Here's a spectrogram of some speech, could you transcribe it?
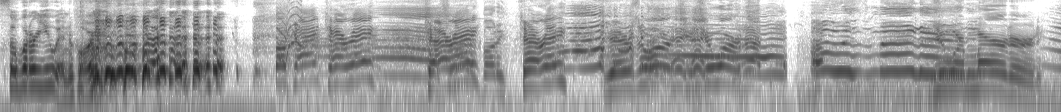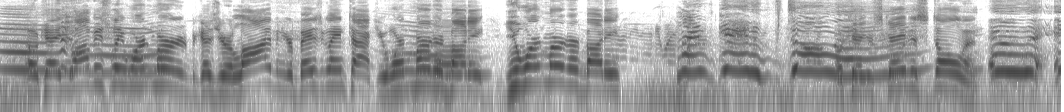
So what are you in for? Okay, Terry? Terry? buddy? Terry? Here's your words. Here's your words. I was murdered. You were murdered. Okay, you obviously weren't murdered because you're alive and you're basically intact. You weren't murdered, buddy. You weren't murdered, buddy. My skate is stolen. Okay, your skate is stolen. It was an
